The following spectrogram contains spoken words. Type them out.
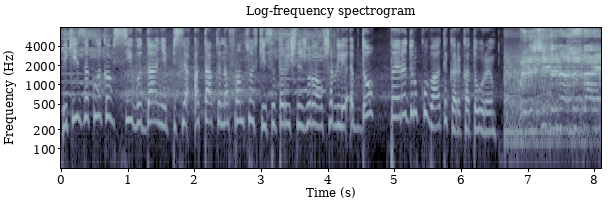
який закликав всі видання після атаки на французький сатиричний журнал Шарлі Ебдо передрукувати карикатури. Мы решительно осуждаем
